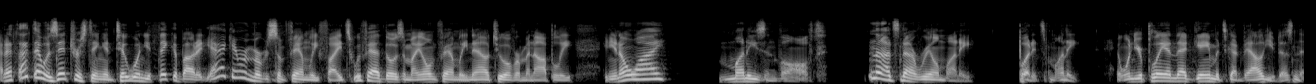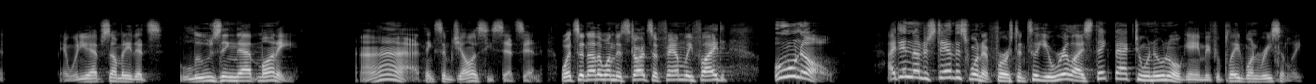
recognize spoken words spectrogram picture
And I thought that was interesting until when you think about it, yeah, I can remember some family fights. We've had those in my own family now too over Monopoly. And you know why? Money's involved. No, it's not real money, but it's money. And when you're playing that game, it's got value, doesn't it? And when you have somebody that's losing that money, ah, I think some jealousy sets in. What's another one that starts a family fight? Uno. I didn't understand this one at first until you realize think back to an Uno game if you played one recently.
